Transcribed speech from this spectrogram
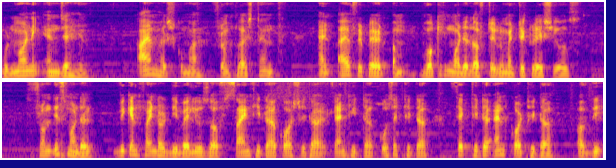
Good morning and Jai Hind. I am Harsh Kumar from class 10th and I have prepared a working model of trigonometric ratios. From this model, we can find out the values of sine theta, cos theta, tan theta, cosec theta, sec theta and cot theta of the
